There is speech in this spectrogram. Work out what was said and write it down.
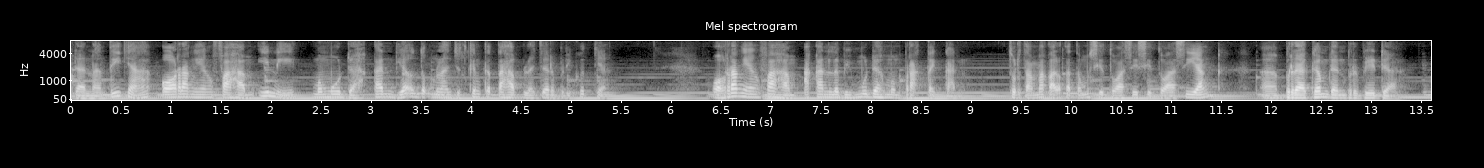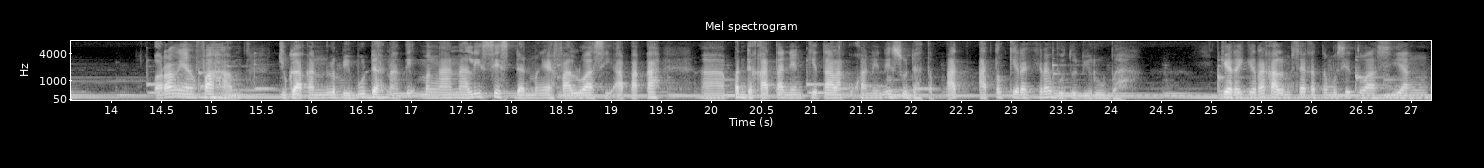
Dan nantinya orang yang faham ini memudahkan dia untuk melanjutkan ke tahap belajar berikutnya. Orang yang faham akan lebih mudah mempraktekkan, terutama kalau ketemu situasi-situasi yang uh, beragam dan berbeda. Orang yang faham juga akan lebih mudah nanti menganalisis dan mengevaluasi apakah uh, pendekatan yang kita lakukan ini sudah tepat atau kira-kira butuh dirubah. Kira-kira kalau misalnya ketemu situasi yang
